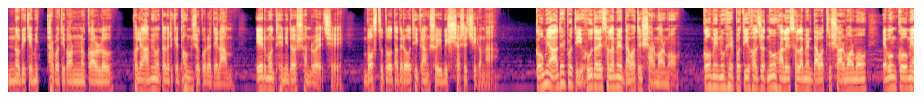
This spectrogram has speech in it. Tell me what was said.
নবীকে মিথ্যার প্রতিপন্ন করল, ফলে আমিও তাদেরকে ধ্বংস করে দিলাম। এর মধ্যে নিদর্শন রয়েছে। বস্তুত তাদের অধিকাংশই বিশ্বাসে ছিল না। কৌমে আদের প্রতি হুদ আলি সাল্লামের দাওয়াতের সারমর্ম। কৌমে নুহের প্রতি হজরত নূহ আলি সাল্লামের দাওয়াতের সারমর্ম এবং কৌমে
